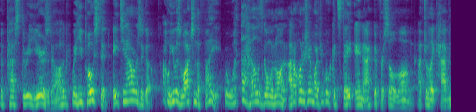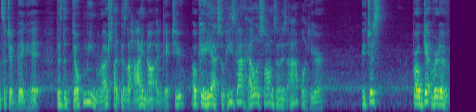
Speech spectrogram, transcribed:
The past three years, dog. Wait, he posted 18 hours ago. Oh, he was watching the fight. What the hell is going on? I don't understand why people could stay inactive for so long after like having such a big hit. Does the dopamine rush, like does the high not addict you? Okay, yeah, so he's got hella songs on his Apple here. It just, bro, get rid of,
